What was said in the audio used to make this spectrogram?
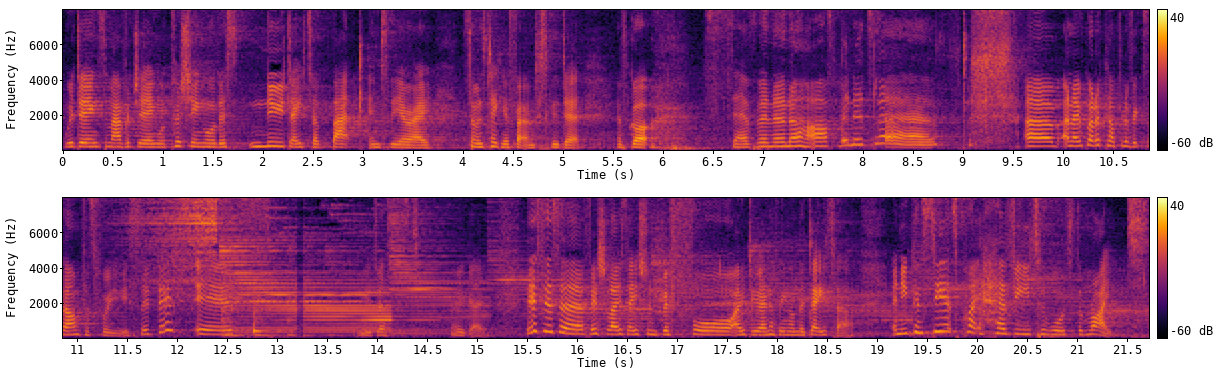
we're doing some averaging, we're pushing all this new data back into the array. Someone's taking a photo, I'm just going to do it. I've got seven and a half minutes left. Um, and I've got a couple of examples for you. So this is, let me just, here we go. This is a visualization before I do anything on the data. And you can see it's quite heavy towards the right.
